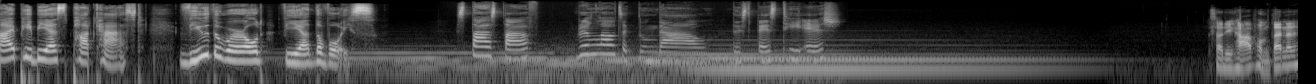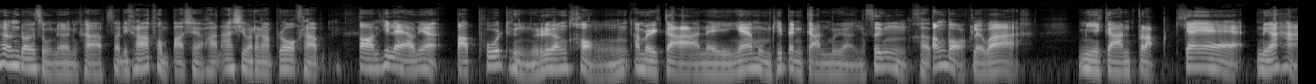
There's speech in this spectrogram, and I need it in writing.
Thai PBS Podcast View the world via the voice Star Stuff เรื่องเล่าจากดวงดาว The Space TH สวัสดีครับ ผมเต้นนัทนนท์ดวงสูงเนินครับ สวัสดีครับ ผมปาเชยพัฒน์อาชีวระงับโรคครับ ตอนที่แล้วเนี่ยปับพูดถึงเรื่องของอเมริกาในแง่มุมที่เป็นการเมือง ซึ่งครับต้องบอกเลยว่า มีการปรับแก้เนื้อหา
